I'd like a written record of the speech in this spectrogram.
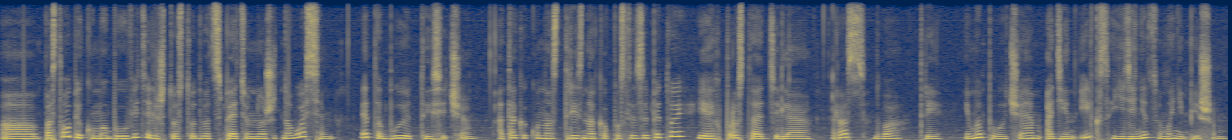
А, по столбику мы бы увидели, что 125 умножить на 8 это будет 1000. А так как у нас три знака после запятой, я их просто отделяю. Раз, два, три. И мы получаем 1х, единицу мы не пишем.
